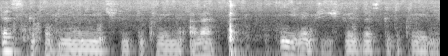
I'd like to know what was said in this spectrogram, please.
Deskę powinienem mieć tu do krojenia, ale nie wiem, czy dziś tu jest deskę do krojenia.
